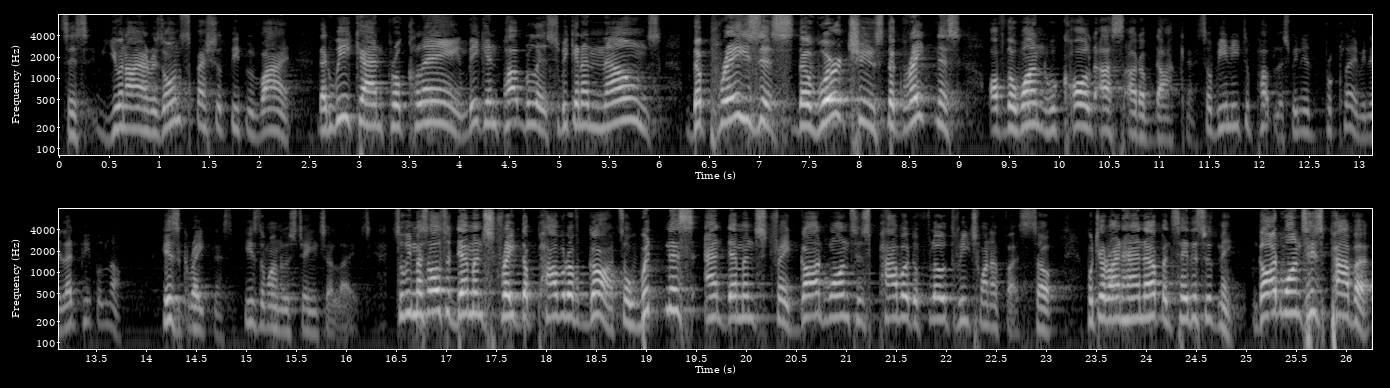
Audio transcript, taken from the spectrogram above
Says, You and I are his own special people. Why? That we can proclaim, we can publish, we can announce the praises, the virtues, the greatness of the one who called us out of darkness. So we need to publish, we need to proclaim, we need to let people know his greatness. He's the one who's changed our lives. So we must also demonstrate the power of God. So witness and demonstrate. God wants his power to flow through each one of us. So put your right hand up and say this with me. God wants his power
